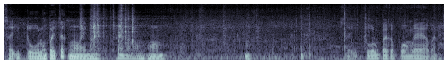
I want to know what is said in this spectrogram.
ใส่อีตูลงไปจักหน่อยนึงให้มันหอมหอมๆอืม ใส่อีตูลงไปกระปองแล้วบัดนี้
